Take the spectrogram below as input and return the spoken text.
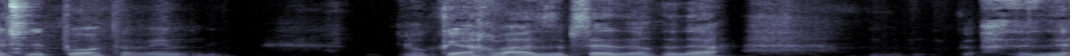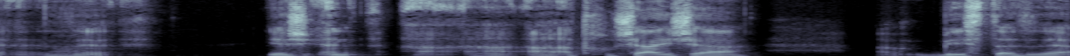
יש לי פה, אתה מבין? לוקח ואז זה בסדר, אתה יודע. זה, זה, יש, התחושה היא שה beast הזה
